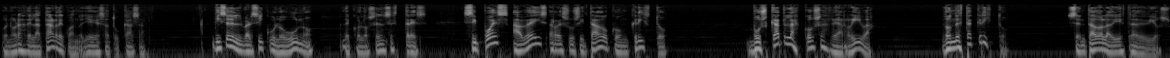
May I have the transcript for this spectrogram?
o en horas de la tarde cuando llegues a tu casa. Dice el versículo 1 de Colosenses 3 si pues habéis resucitado con Cristo, buscad las cosas de arriba, donde está Cristo, sentado a la diestra de Dios.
